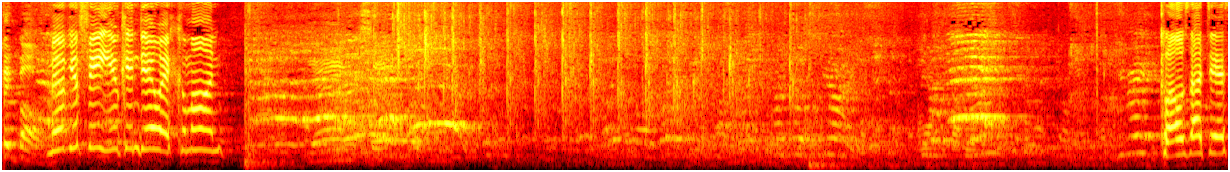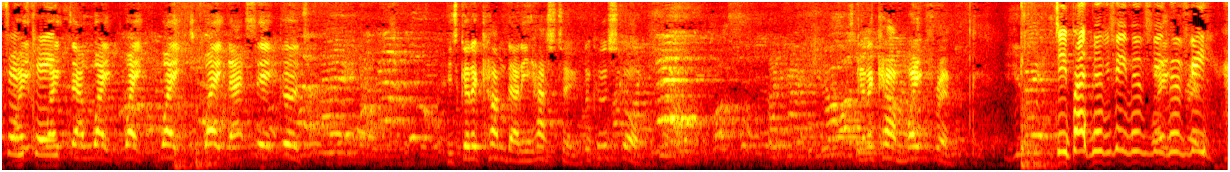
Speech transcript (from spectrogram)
Good ball. Move your feet. You can do it. Come on. Yeah, Close that distance, Wait, Keith. wait, Dan, wait, wait, wait, wait. That's it. Good. He's going to come, Dan. He has to. Look at the score. He's going to come. Wait for him. Deep breath. Move your feet. Move your feet. Wait Move your feet.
